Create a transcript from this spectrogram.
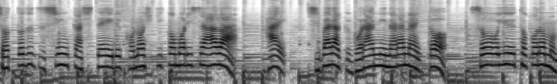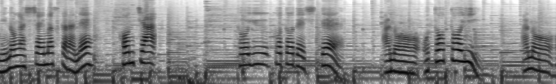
ちょっとずつ進化しているこの引きこもりさアワーはいしばらくご覧にならないとそういうところも見逃しちゃいますからね。こんちゃ。ということでしてあのおとといあの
